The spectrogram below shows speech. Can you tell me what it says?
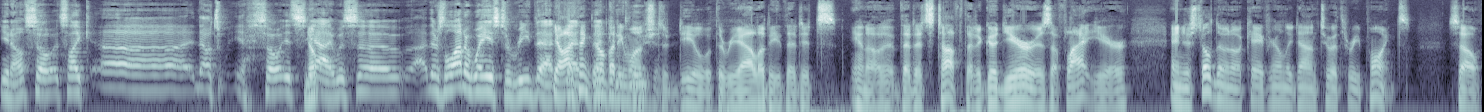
you know so it's like uh no it's so it's Nope. yeah it was uh there's a lot of ways to read that Yeah, I think that nobody wants to deal with the reality that it's you know that it's tough. That a good year is a flat year, and you're still doing okay if you're only down two or three points. So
